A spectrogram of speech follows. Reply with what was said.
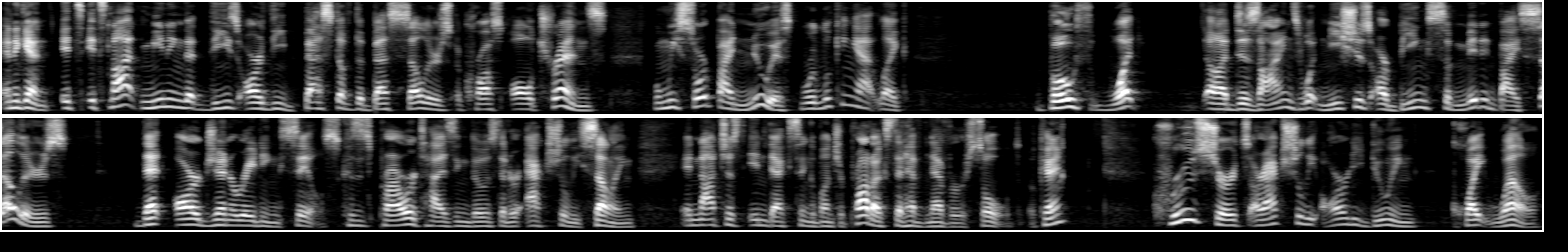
And again, it's it's not meaning that these are the best of the best sellers across all trends. When we sort by newest, we're looking at like both what uh, designs, what niches are being submitted by sellers that are generating sales because it's prioritizing those that are actually selling and not just indexing a bunch of products that have never sold. Okay, cruise shirts are actually already doing quite well.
